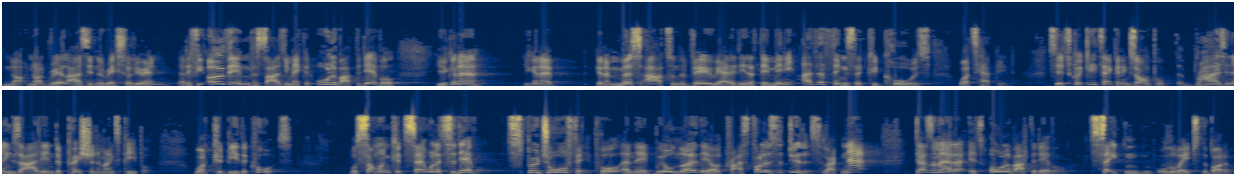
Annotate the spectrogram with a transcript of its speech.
not, not realizing the wrestle you're in. But if you overemphasize, you make it all about the devil, you're gonna you're gonna gonna miss out on the very reality that there are many other things that could cause what's happening. So let's quickly take an example: the rise in anxiety and depression amongst people. What could be the cause? Well, someone could say, well, it's the devil. It's spiritual warfare, Paul. And then we all know there are Christ followers that do this. Like, nah, doesn't matter. It's all about the devil. Satan all the way to the bottom.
